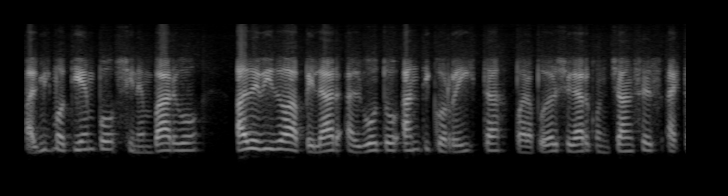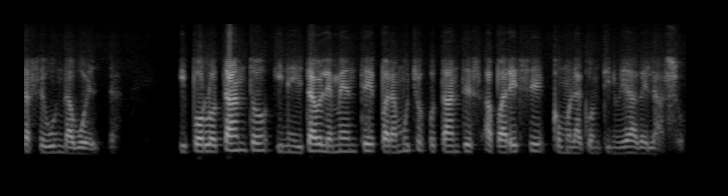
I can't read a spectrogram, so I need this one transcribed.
Al mismo tiempo, sin embargo, ha debido apelar al voto anticorreísta para poder llegar con chances a esta segunda vuelta. Y por lo tanto, inevitablemente, para muchos votantes aparece como la continuidad de Lazo.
